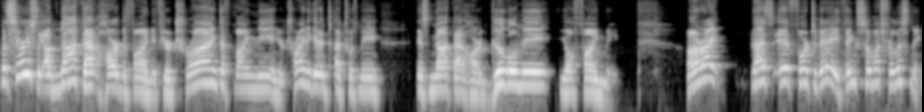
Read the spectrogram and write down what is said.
But seriously, I'm not that hard to find. If you're trying to find me and you're trying to get in touch with me, it's not that hard. Google me, you'll find me. All right, that's it for today. Thanks so much for listening.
